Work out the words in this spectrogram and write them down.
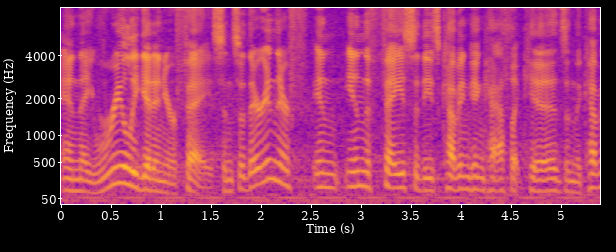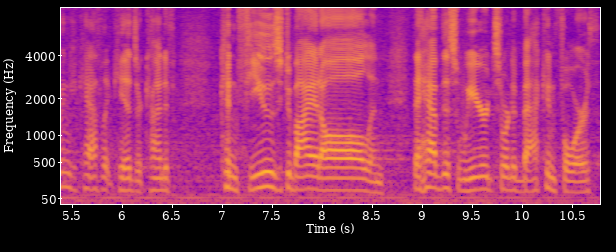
And they really get in your face. And so they're in, their, in, in the face of these Covington Catholic kids, and the Covington Catholic kids are kind of confused by it all, and they have this weird sort of back and forth.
